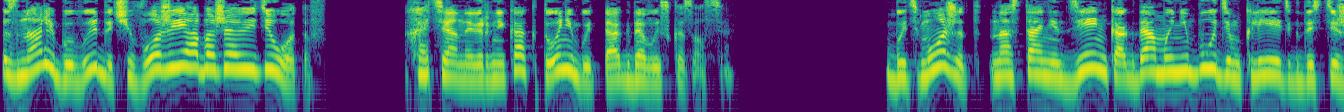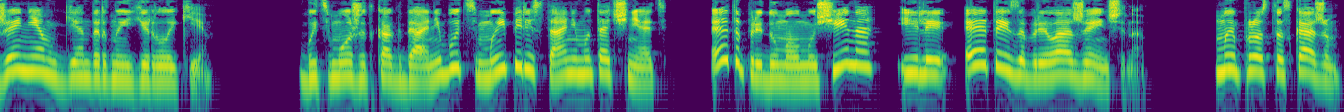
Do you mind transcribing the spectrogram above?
«Знали бы вы, до чего же я обожаю идиотов». Хотя наверняка кто-нибудь тогда высказался. Быть может, настанет день, когда мы не будем клеить к достижениям гендерные ярлыки. Быть может, когда-нибудь мы перестанем уточнять, это придумал мужчина или это изобрела женщина. Мы просто скажем,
